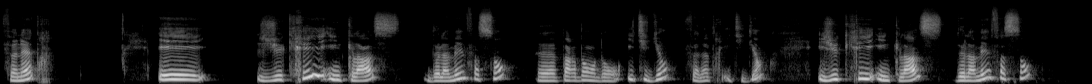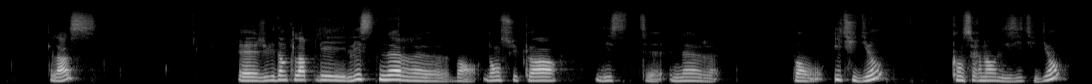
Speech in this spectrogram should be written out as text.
fenêtre, et je crée une classe de la même façon, euh, pardon, dans étudiant, fenêtre étudiant, et je crée une classe de la même façon, classe. Euh, je vais donc l'appeler listener, euh, bon, dans ce cas, listener, bon, étudiant, concernant les étudiants,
